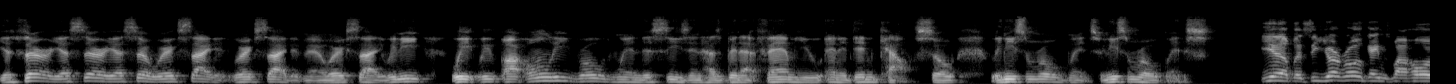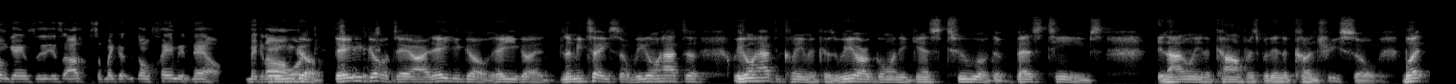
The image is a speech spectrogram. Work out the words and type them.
Yes, sir. Yes, sir. Yes, sir. We're excited. We're excited, man. We're excited. We need we we our only road win this season has been at FAMU and it didn't count. So we need some road wins. We need some road wins. Yeah, but see, your road game is my home game, so it's uh, so make it, we're gonna claim it now. Make it there all you work. go. There you go, Jr. There you go. There you go. And let me tell you something. We're gonna have to we're gonna have to claim it because we are going against two of the best teams, not only in the conference but in the country. So, but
